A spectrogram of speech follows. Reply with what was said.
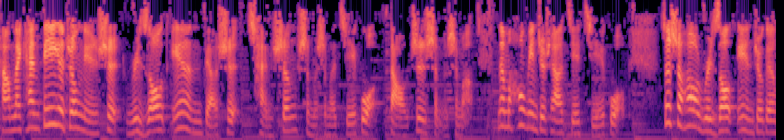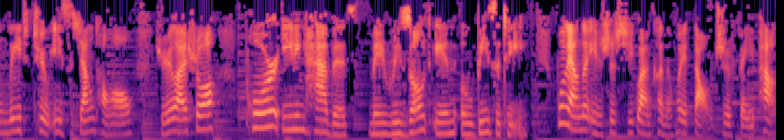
好，我们来看第一个重点是 result in，表示产生什么什么结果，导致什么什么。那么后面就是要接结果，这时候 result in 就跟 lead to 意思相同哦。举例来说。Poor eating habits may result in obesity. 不良的饮食习惯可能会导致肥胖。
